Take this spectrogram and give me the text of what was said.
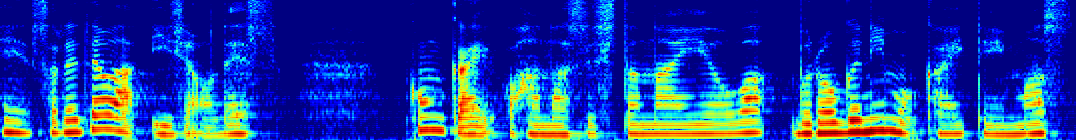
え、それでは以上です。今回お話しした内容はブログにも書いています。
